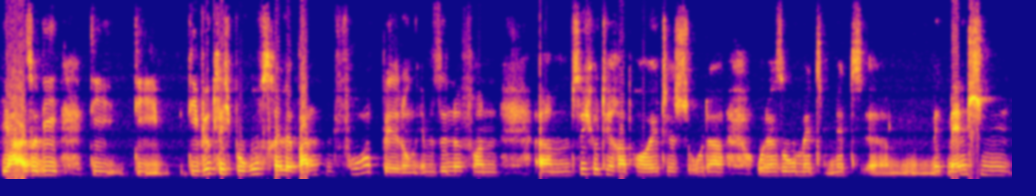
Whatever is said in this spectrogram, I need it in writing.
Ja, also die, die, die, die wirklich berufsrelevanten Fortbildungen im Sinne von ähm, psychotherapeutisch oder, oder so mit, mit, ähm, mit Menschen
